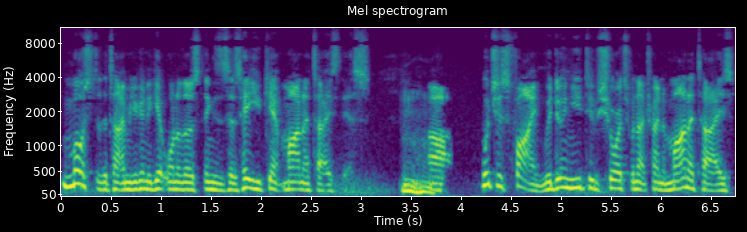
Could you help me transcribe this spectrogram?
most of the time, you're going to get one of those things that says, hey, you can't monetize this. Mm-hmm. Uh, which is fine. We're doing YouTube shorts. We're not trying to monetize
